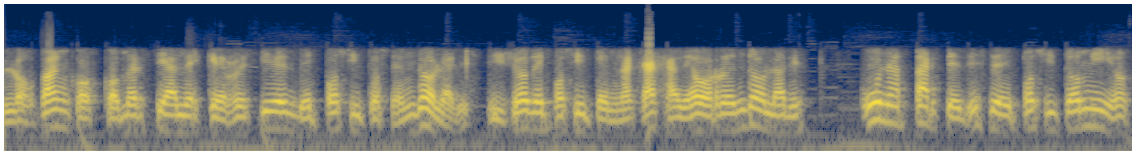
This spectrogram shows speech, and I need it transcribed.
los bancos comerciales que reciben depósitos en dólares. Si yo deposito en una caja de ahorro en dólares, una parte de ese depósito mío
